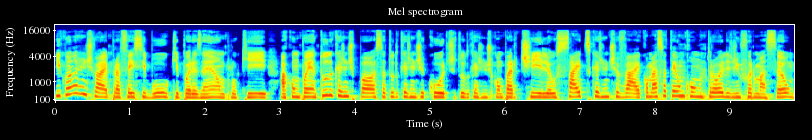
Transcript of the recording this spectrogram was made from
E quando a gente vai para Facebook, por exemplo, que acompanha tudo que a gente posta, tudo que a gente curte, tudo que a gente compartilha, os sites que a gente vai, começa a ter um controle de informação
